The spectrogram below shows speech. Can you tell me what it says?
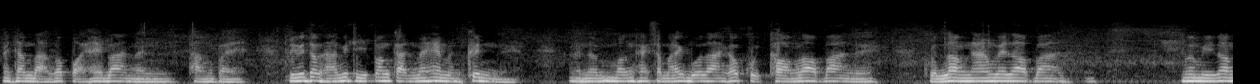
ไม่ทำบาปก็ปล่อยให้บ้านมันพังไป หรือต้องหาวิธีป้องกันไม่ให้มันขึ้น บางสมัยโบราณเขาขุดคลองรอบบ้านเลย ขุดร่องน้ำไว้รอบบ้าน เมื่อมีร่อง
